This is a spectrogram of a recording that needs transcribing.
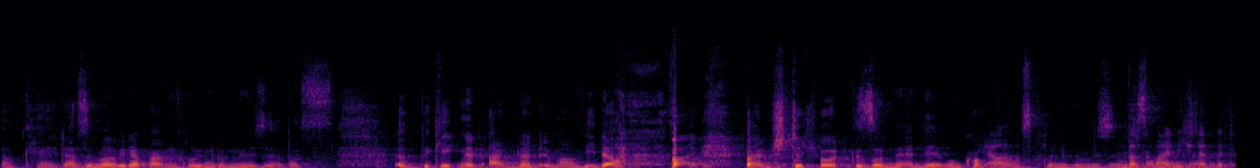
Okay, da sind wir wieder beim grünen Gemüse. Das äh, begegnet einem dann immer wieder. Bei, beim Stichwort gesunde Ernährung kommt ja. das grüne Gemüse Und was meine ich damit?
